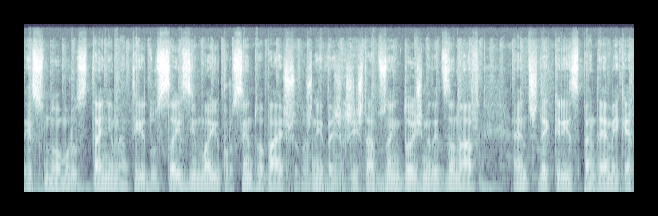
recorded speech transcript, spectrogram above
esse número se tenha mantido 6,5% abaixo dos níveis registados em 2019, antes da crise pandémica,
